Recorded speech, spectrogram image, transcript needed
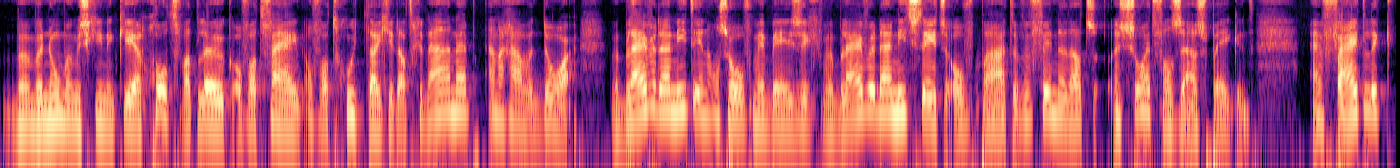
we noemen misschien een keer God, wat leuk of wat fijn of wat goed dat je dat gedaan hebt. En dan gaan we door. We blijven daar niet in ons hoofd mee bezig. We blijven daar niet steeds over praten. We vinden dat een soort van zelfsprekend. En feitelijk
